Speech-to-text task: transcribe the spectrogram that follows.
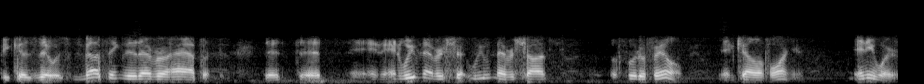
because there was nothing that ever happened that that and, and we've never sh- we've never shot a foot of film in California anywhere.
